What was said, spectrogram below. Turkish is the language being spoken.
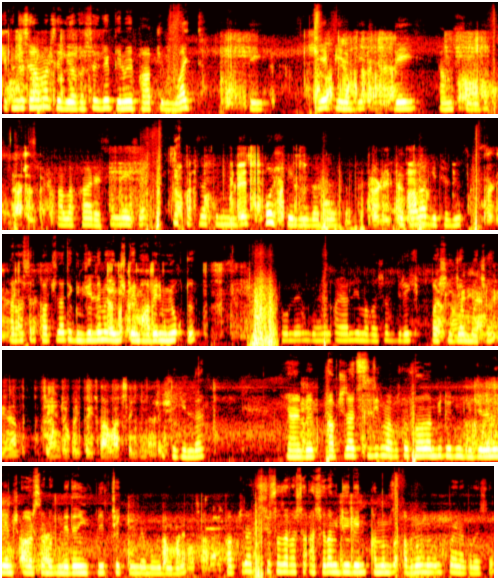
Hepinize selamlar sevgili arkadaşlar. Yepyeni bir PUBG Lite değil. Yepyeni bir değil. Yanlış söyledim. Allah kahretsin. Neyse. Bir kutlak bölümümüze hoş geldiniz arkadaşlar. Sefalar getirdiniz. Arkadaşlar PUBG Lite güncelleme gelmiş. Benim haberim yoktu. Motorlarımı da hemen ayarlayayım arkadaşlar. Direkt başlayacağım maça. Şu şekilde. Yani ben PUBG açısı değilim arkadaşlar falan bir duydum güncelleme gelmiş arsamadım neden yükleyip çekmiyorum ben bu videoyu PUBG açısı istiyorsanız arkadaşlar aşağıdan videoyu beğenip kanalımıza abone olmayı unutmayın arkadaşlar.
